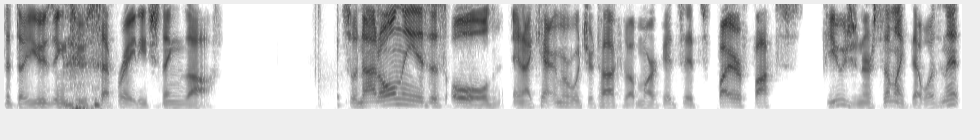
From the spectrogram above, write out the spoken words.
that they're using to separate each things off. So not only is this old, and I can't remember what you're talking about, Mark. It's it's Firefox Fusion or something like that, wasn't it?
